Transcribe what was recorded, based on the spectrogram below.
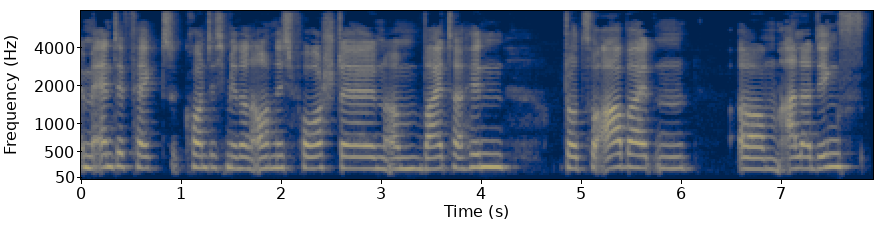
im Endeffekt konnte ich mir dann auch nicht vorstellen, ähm, weiterhin dort zu arbeiten. Ähm, allerdings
